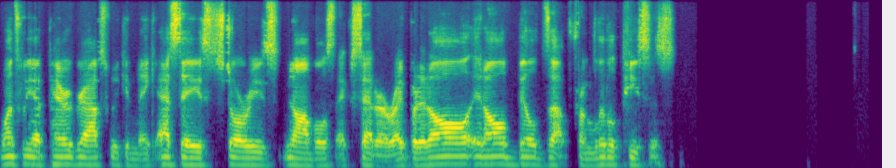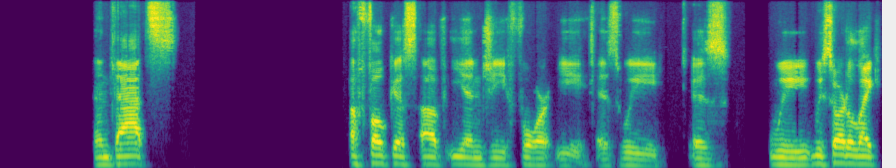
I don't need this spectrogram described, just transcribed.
once we have paragraphs, we can make essays, stories, novels, etc. Right, but it all it all builds up from little pieces, and that's a focus of ENG 4E is we is we we sort of like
